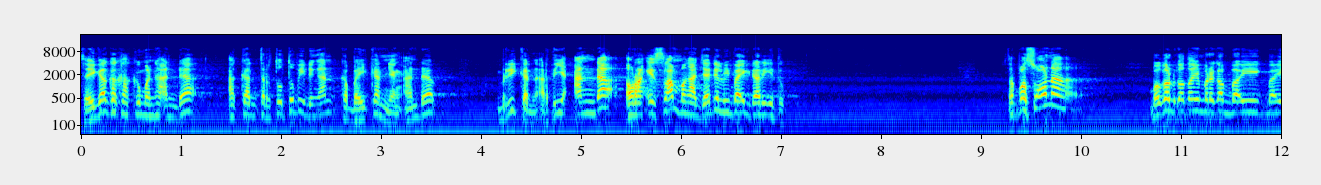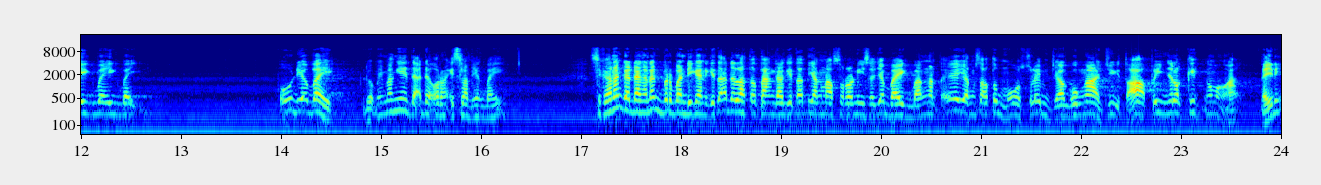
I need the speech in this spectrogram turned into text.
Sehingga kekaguman anda akan tertutupi dengan kebaikan yang anda berikan. Artinya anda orang Islam mengajari lebih baik dari itu. Terpesona. Bahkan katanya mereka baik, baik, baik, baik. Oh dia baik. Duh, memangnya tidak ada orang Islam yang baik? Sekarang kadang-kadang berbandingan kita adalah tetangga kita yang Nasrani saja baik banget. Eh yang satu Muslim jago ngaji tapi nyelekit ngomong. Ah, Nah ini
